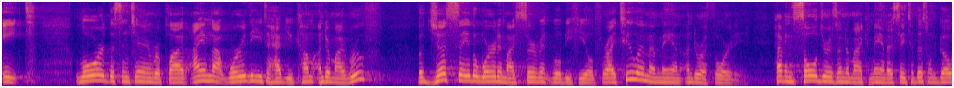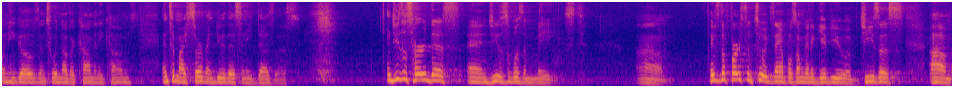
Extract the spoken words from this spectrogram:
8, Lord, the centurion replied, I am not worthy to have you come under my roof, but just say the word, and my servant will be healed. For I too am a man under authority, having soldiers under my command. I say to this one, Go, and he goes, and to another, Come, and he comes, and to my servant, Do this, and he does this. And Jesus heard this, and Jesus was amazed. Um, it's the first of two examples I'm going to give you of Jesus um,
